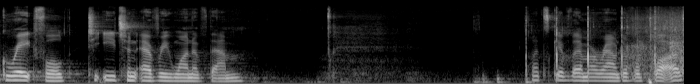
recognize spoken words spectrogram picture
grateful to each and every one of them. Let's give them a round of applause.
